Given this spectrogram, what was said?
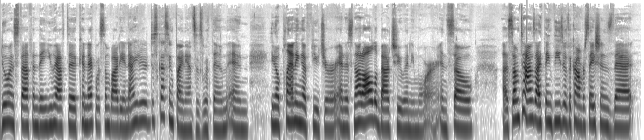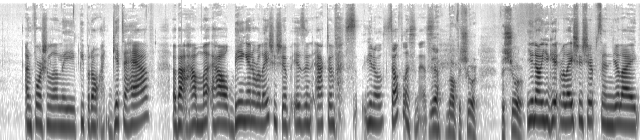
doing stuff and then you have to connect with somebody and now you're discussing finances with them and you know planning a future and it's not all about you anymore. And so uh, sometimes I think these are the conversations that unfortunately people don't get to have about how much how being in a relationship is an act of you know selflessness. Yeah, no, for sure. For sure. You know, you get in relationships and you're like,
